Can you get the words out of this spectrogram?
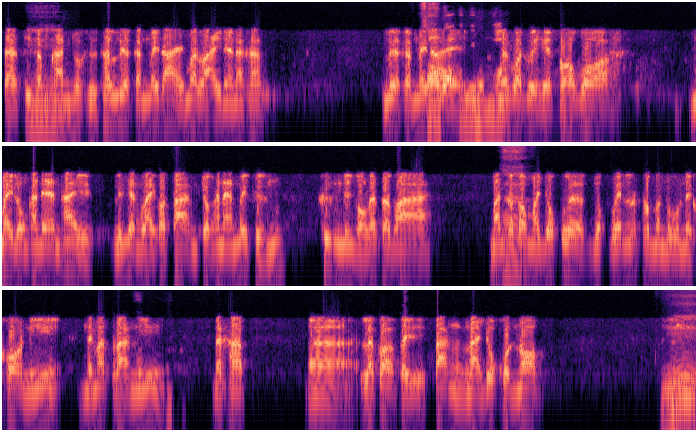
แต่ที่อืมสำคัญก็คือถ้าเลือกกันไม่ได้เมื่อไหร่เนี่ยนะครับ เลือกกันไม่ได้สวก็มีผลงานไม่ว่าด้วยเหตุสวไม่ลงคะแนนให้ หรืออย่างไรก็ตามจนคะแนนไม่ถึงครึ่งหนึ่งของรัฐสภา มันก็ต้องมายกเลิก ยกเว้นรัฐธรรมนูญในข้อนี้ในมาตรานี้นะครับอ่าแล้วก็ไปตั้งนายกคนนอก อืม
